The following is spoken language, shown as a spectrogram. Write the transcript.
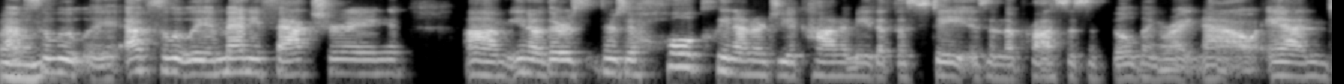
Um, absolutely, absolutely. In manufacturing, um, you know, there's there's a whole clean energy economy that the state is in the process of building right now, and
